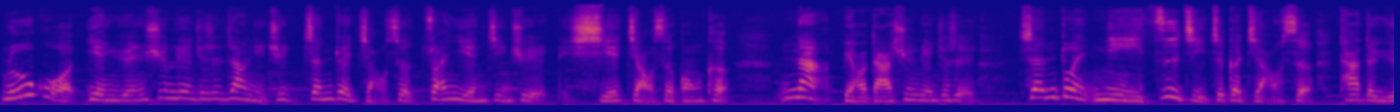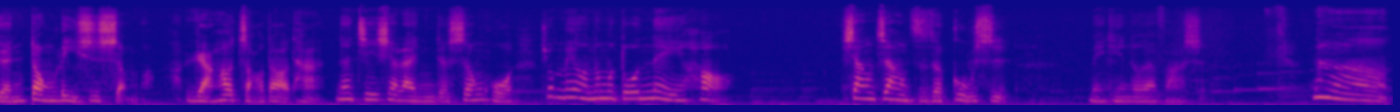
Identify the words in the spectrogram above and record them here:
如果演员训练就是让你去针对角色钻研进去写角色功课，那表达训练就是。针对你自己这个角色，它的原动力是什么？然后找到它，那接下来你的生活就没有那么多内耗。像这样子的故事，每天都在发生。那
